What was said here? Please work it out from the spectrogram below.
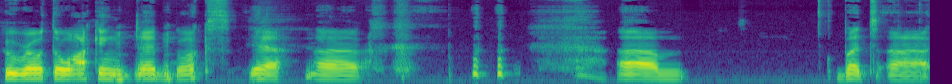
who wrote the Walking Dead books? Yeah, uh, um, but uh,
